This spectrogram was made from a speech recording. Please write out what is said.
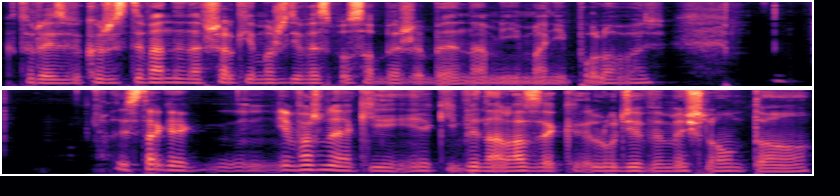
który jest wykorzystywany na wszelkie możliwe sposoby, żeby nami manipulować. To jest tak, jak nieważne jaki, jaki wynalazek ludzie wymyślą, to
